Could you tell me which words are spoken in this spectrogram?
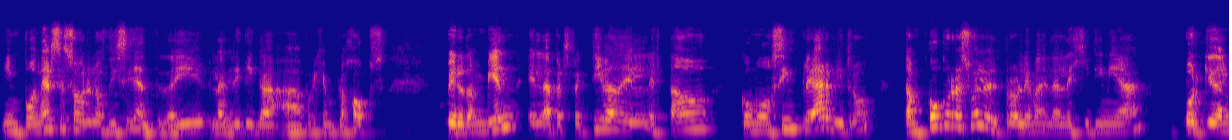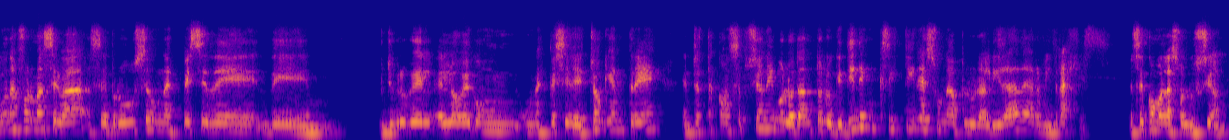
imponerse sobre los disidentes, de ahí la crítica a, por ejemplo, a Hobbes. Pero también en la perspectiva del Estado como simple árbitro, tampoco resuelve el problema de la legitimidad, porque de alguna forma se, va, se produce una especie de yo creo que él, lo ve como una especie de choque entre, entre estas concepciones y por lo tanto lo que tiene que existir es una pluralidad de arbitrajes. Esa es como la solución.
